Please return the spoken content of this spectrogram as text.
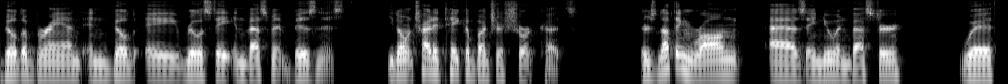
build a brand and build a real estate investment business. You don't try to take a bunch of shortcuts. There's nothing wrong as a new investor with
